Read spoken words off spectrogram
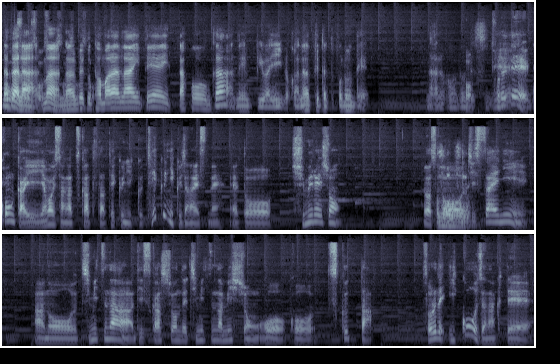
だから、まあ、なるべく止まらないで行った方が燃費はいいのかなっていったところで、なるほどですね。それで、今回山口さんが使ってたテクニック、テクニックじゃないですね。えっと、シミュレーション。要はその、実際に、あの、緻密なディスカッションで緻密なミッションをこう作った。それで行こうじゃなくて、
